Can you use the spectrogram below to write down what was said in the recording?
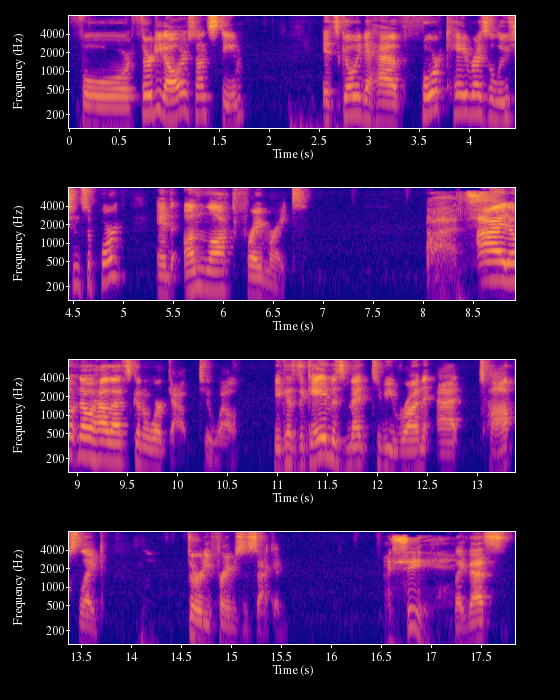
for $30 on Steam. It's going to have 4K resolution support and unlocked frame rate. What? I don't know how that's going to work out too well because the game is meant to be run at tops like 30 frames a second. I see. Like that's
